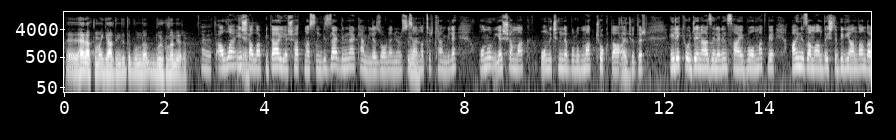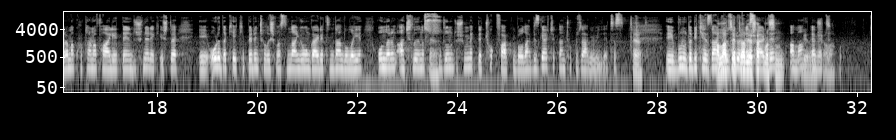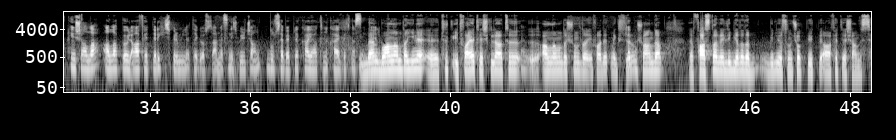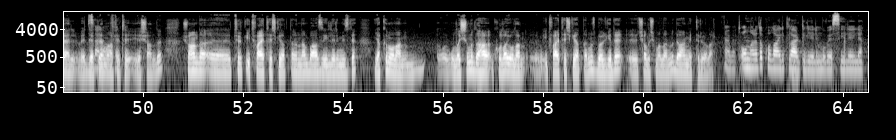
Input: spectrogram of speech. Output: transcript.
her aklıma geldiğinde de bundan duygulanıyorum. Evet Allah inşallah bir daha yaşatmasın. Bizler dinlerken bile zorlanıyoruz. Siz Evet. anlatırken bile onu yaşamak, onun içinde bulunmak çok daha acıdır. Hele ki o cenazelerin sahibi olmak ve aynı zamanda işte bir yandan da arama kurtarma faaliyetlerini düşünerek işte e, oradaki ekiplerin çalışmasından, yoğun gayretinden dolayı onların açlığını, susuzluğunu düşünmek de çok farklı bir olay. Biz gerçekten çok güzel bir milletiz. Evet. E, bunu da bir kez daha Allah gözler tekrar yaşatmasın Ama evet. inşallah. İnşallah Allah böyle afetleri hiçbir millete göstermesin. Hiçbir can bu sebeple hayatını kaybetmesin Ben diyelim. bu anlamda yine e, Türk İtfaiye Teşkilatı e, anlamında şunu da ifade etmek istiyorum. Tabii. Şu anda e, Fas'ta ve Libya'da da biliyorsunuz çok büyük bir afet yaşandı. Sel ve deprem afeti. afeti yaşandı. Şu anda e, Türk İtfaiye Teşkilatlarından bazı illerimizde yakın olan ulaşımı daha kolay olan e, itfaiye teşkilatlarımız bölgede e, çalışmalarını devam ettiriyorlar. Evet onlara da kolaylıklar dileyelim bu vesileyle.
